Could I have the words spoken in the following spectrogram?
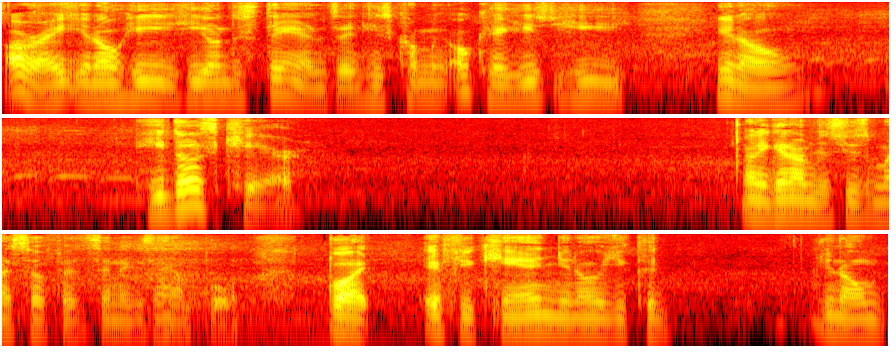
all right, you know, he he understands and he's coming. Okay, he's he, you know, he does care. And again, I'm just using myself as an example. But if you can, you know, you could, you know,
